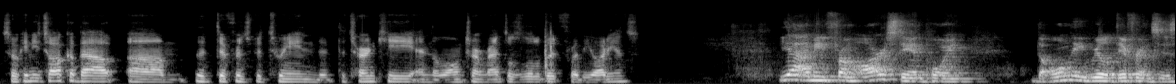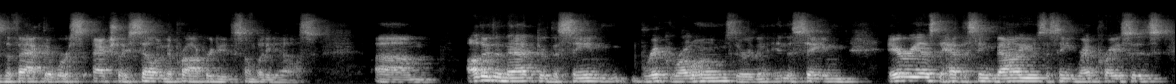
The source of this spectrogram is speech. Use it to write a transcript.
So, can you talk about um, the difference between the, the turnkey and the long-term rentals a little bit for the audience? Yeah, I mean, from our standpoint, the only real difference is the fact that we're actually selling the property to somebody else. Um, other than that, they're the same brick row homes. They're in the same areas. They have the same values, the same rent prices,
